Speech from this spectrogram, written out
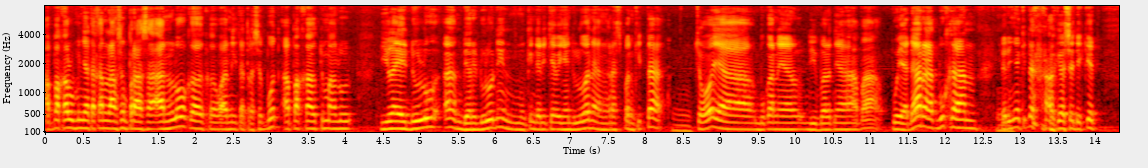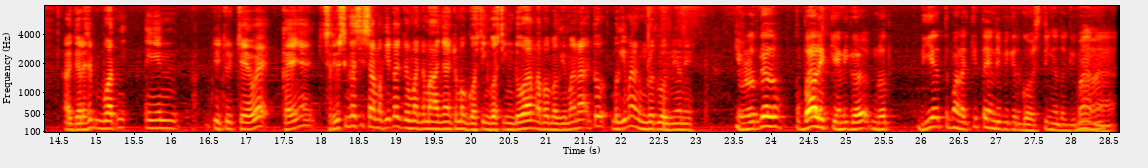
Apakah lu menyatakan langsung perasaan lu ke ke wanita tersebut apakah cuma lu delay dulu ah biar dulu nih mungkin dari ceweknya duluan yang respon kita. Cowok ya bukannya di ibaratnya apa buaya darat bukan. Jadinya kita agak sedikit agak resep buat ingin cucu cewek kayaknya serius enggak sih sama kita? Cuma cuma hanya cuma ghosting ghosting doang apa bagaimana? Itu bagaimana menurut lu ini nih? Ya menurut gue lo kebalik yang di menurut dia tuh malah kita yang dipikir ghosting atau gimana.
